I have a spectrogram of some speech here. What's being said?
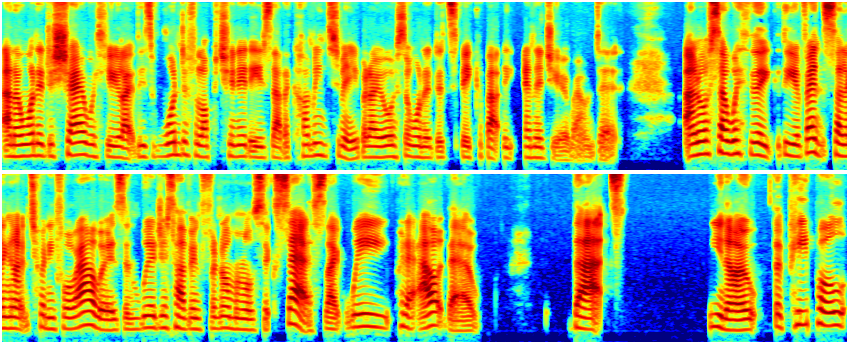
and I wanted to share with you like these wonderful opportunities that are coming to me, but I also wanted to speak about the energy around it. And also with the the event selling out in 24 hours and we're just having phenomenal success. Like we put it out there that, you know, the people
